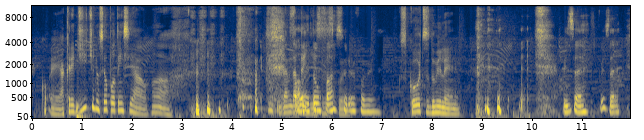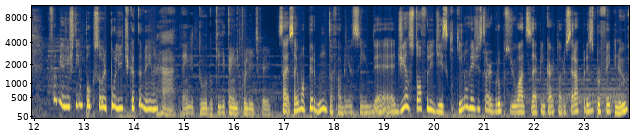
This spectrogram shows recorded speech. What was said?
é, acredite no seu potencial. Ah. Já me dá Fala é tão fácil, coisas. né, Fabinho? Os coaches do milênio. Pois é, pois é. Fabinho, a gente tem um pouco sobre política também, né? Ah, tem de tudo. O que, que tem de política aí? Sa saiu uma pergunta, Fabinho, assim. É, Dias Toffoli diz que quem não registrar grupos de WhatsApp em cartório será preso por fake news.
